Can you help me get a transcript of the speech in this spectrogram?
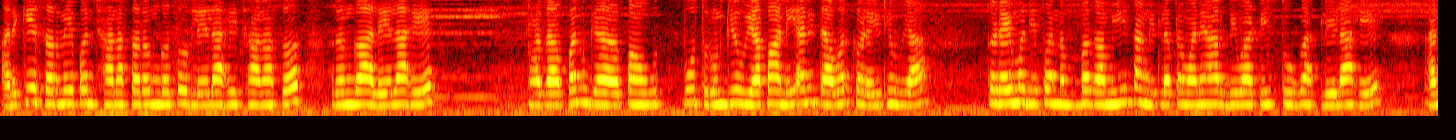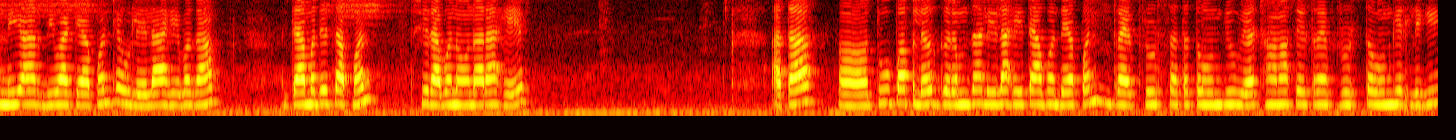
आणि केसरने पण छान असा रंग सोडलेला आहे छान असं रंग आलेला आहे. आता आपण गॅ उतरून घेऊया पाणी आणि त्यावर कढई ठेवूया. कढईमध्ये पण बघा मी सांगितल्याप्रमाणे अर्धी वाटीच तूप घातलेला आहे आणि अर्धी वाटी आपण ठेवलेला आहे बघा. त्यामध्येच आपण शिरा बनवणार आहे. आता तूप आपलं गरम झालेलं आहे त्यामध्ये आपण ड्रायफ्रूट्स आता तळून घेऊया. छान असे ड्रायफ्रूट्स तळून घेतले की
